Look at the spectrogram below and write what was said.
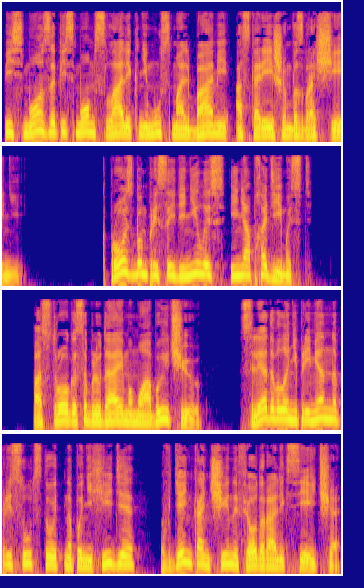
письмо за письмом слали к нему с мольбами о скорейшем возвращении. К просьбам присоединилась и необходимость. По строго соблюдаемому обычаю следовало непременно присутствовать на панихиде в день кончины Федора Алексеевича,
